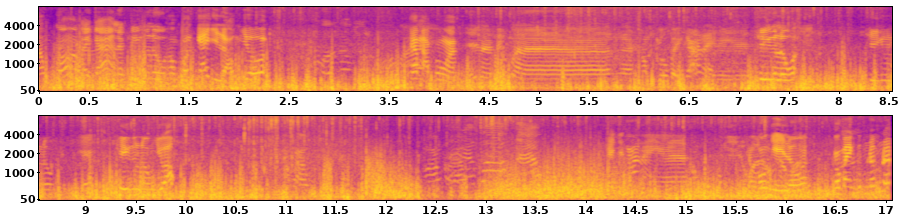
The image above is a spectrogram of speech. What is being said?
Không có bầy cá là khiên luôn không có cá gì lộn vô cá mập không à? Vậy là nếu mà không vô bầy cá này thì khiên luôn á. Khiên luôn. Khiên luôn vô ốc. Cái cá này à, không có gì luôn á. Có mang cúm núm đó.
